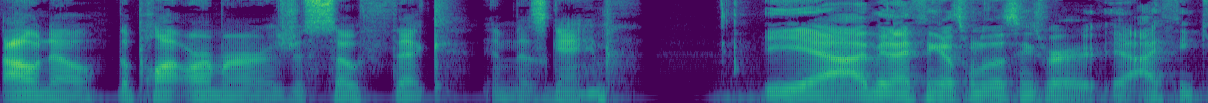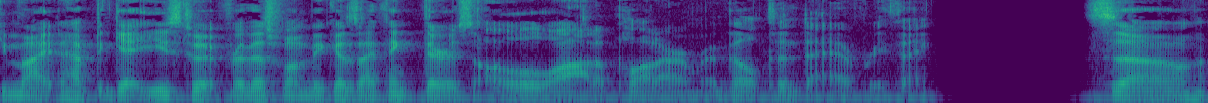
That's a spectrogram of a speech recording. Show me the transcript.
I don't know. The plot armor is just so thick in this game. Yeah, I mean, I think that's one of those things where yeah, I think you might have to get used to it for this one because I think there's a lot of plot armor built into everything. So,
